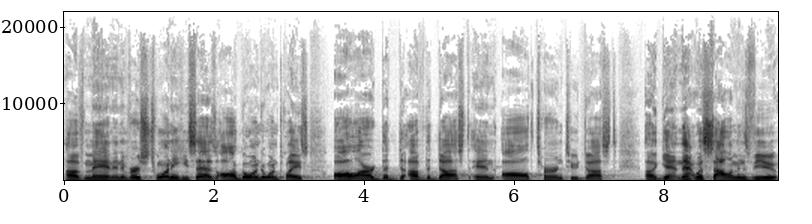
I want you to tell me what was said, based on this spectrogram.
of man. And in verse 20, he says, All go unto one place, all are the, of the dust, and all turn to dust again. That was Solomon's view.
